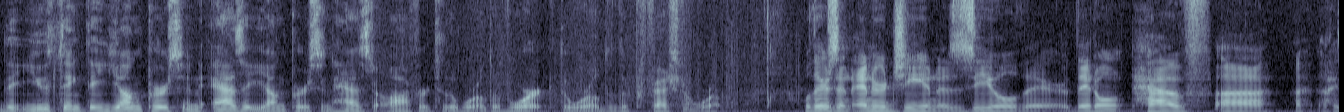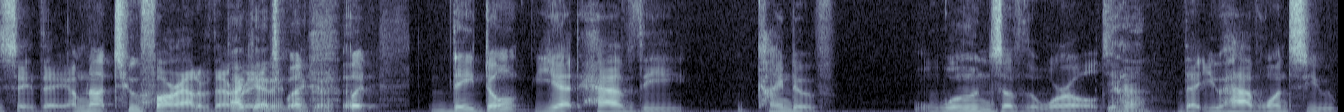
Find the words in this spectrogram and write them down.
that you think the young person, as a young person, has to offer to the world of work, the world of the professional world? Well, there's an energy and a zeal there. They don't have, uh, I say they, I'm not too far out of that I range, get it, I but, get it. but they don't yet have the kind of wounds of the world that you have once you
